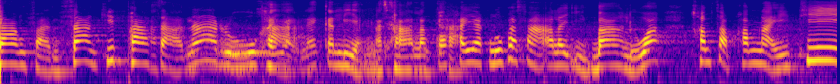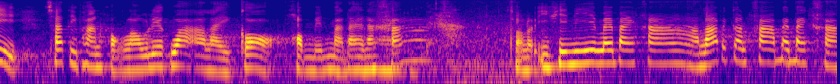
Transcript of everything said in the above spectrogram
สร้างฝันสร้างคิดภาษาน่ารู้ขค่ะยายและกะเหลี่ยงนะใช่คะค่ะแล้วก็ใครอยากรู้ภาษาอะไรอีกบ้าง หรือว่าคำศัพท์คำไหนที่ชาติพันธุ์ของเราเรียกว่าอะไรก็คอมเมนต์มาได้นะคะสสำหรับ EP นี้บ๊ายบายค่ะลาไปก่อนค่ะบ๊ายบายค่ะ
